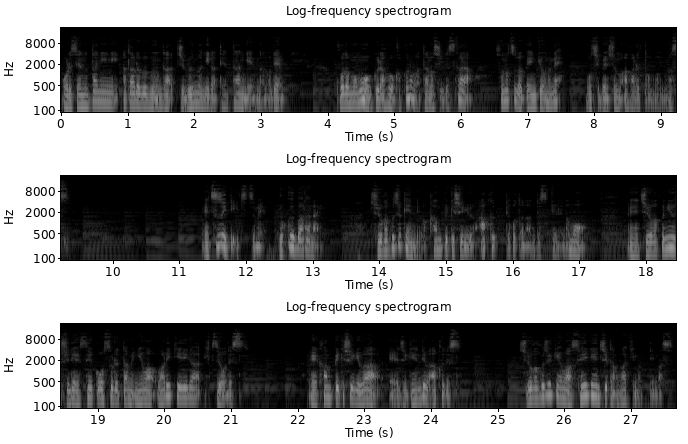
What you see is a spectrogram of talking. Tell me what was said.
折れ線の他人に当たる部分が自分の苦手単元なので、子供もグラフを書くのが楽しいですから、その都度勉強のね、モチベーションも上がると思います。え続いて5つ目、欲張らない。中学受験では完璧主義は悪ってことなんですけれども、え中学入試で成功するためには割り切りが必要です。え完璧主義は、え受験では悪です。中学受験は制限時間が決まっています。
